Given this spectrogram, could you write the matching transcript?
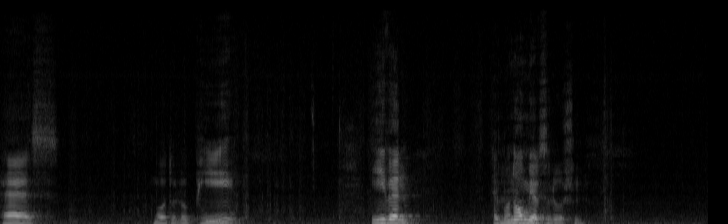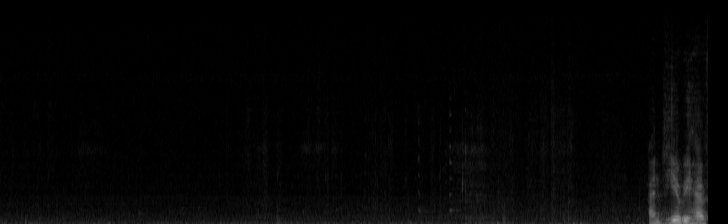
has modulo P, even a monomial solution. And here we have,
